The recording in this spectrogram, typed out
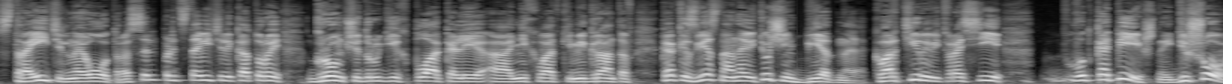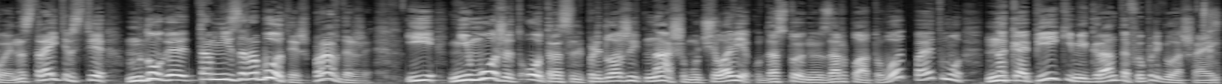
строительная отрасль, представители которой громче других плакали о нехватке мигрантов, как известно, она ведь очень бедная. Квартиры ведь в России вот копеечные, дешевые. На строительстве много там не заработаешь, правда же? И не может отрасль предложить нашему человеку достойную зарплату. Вот поэтому на копейки мигрантов и приглашаем.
